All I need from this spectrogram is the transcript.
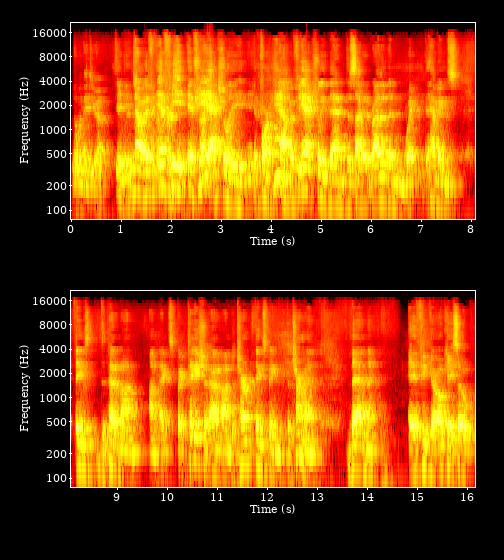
No, when they do have. No, if, if he if he actually for him if he actually then decided rather than wait, having things dependent on on expectation on, on determ- things being determined, then if he go okay, so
